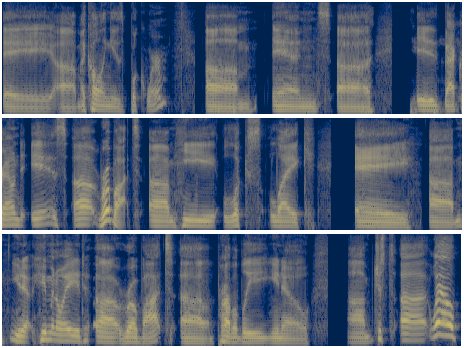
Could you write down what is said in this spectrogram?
a uh my calling is bookworm um and uh his background is uh robot um he looks like a um you know humanoid uh robot uh probably you know um just uh well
